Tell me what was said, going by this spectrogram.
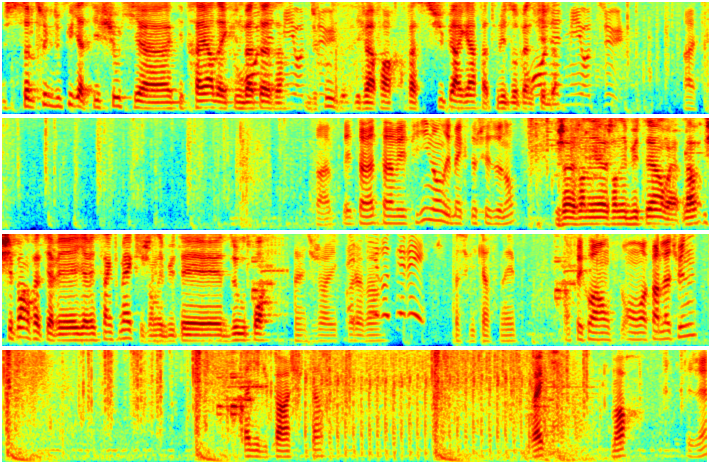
seul truc, du coup, il y a Tifio qui, euh, qui tryhard avec une batteuse. hein. Du coup, il va falloir qu'on fasse super gaffe à tous les open Drone fields. Mais t'en t'en avais fini, non, des mecs de chez eux, non? J'en j'en ai, j'en ai buté un, ouais. Non, je sais pas, en fait, il y avait- il y avait 5 mecs et j'en ai buté 2 ou 3. Il y a toujours hélico Ennemi là-bas. Là, c'est quelqu'un snipe. On fait quoi? On, on va faire de la thune? Là, il y a du parachute là. Break. Mort. GG.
